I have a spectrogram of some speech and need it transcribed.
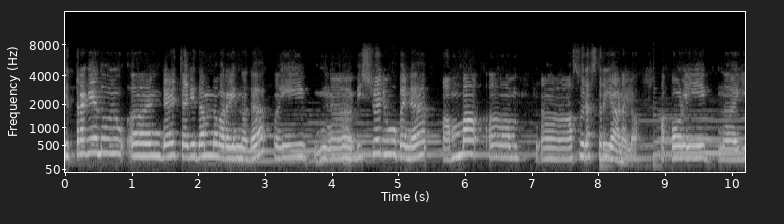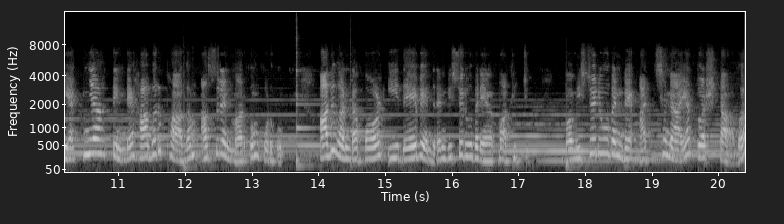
ചിത്രകേതുവിന്റെ ചരിതം എന്ന് പറയുന്നത് ഈ വിശ്വരൂപന് അമ്മ അസുര സ്ത്രീയാണല്ലോ അപ്പോൾ ഈ യജ്ഞത്തിന്റെ ഹവർ ഭാഗം അസുരന്മാർക്കും കൊടുക്കും. അത് കണ്ടപ്പോൾ ഈ ദേവേന്ദ്രൻ വിശ്വരൂപനെ വധിച്ചു. അപ്പൊ വിശ്വരൂപന്റെ അച്ഛനായ ത്വഷ്ടാവ്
